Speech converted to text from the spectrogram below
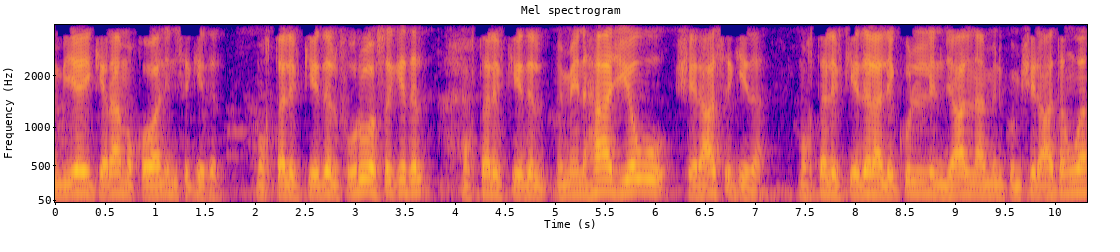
انبيای کرامو قوانين څه کېدل مختلف کېدل فروع څه کېدل مختلف کېدل منهاج یو شرع څه کېده مختلف کېدل لکل جعلنا منکم شرعه و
